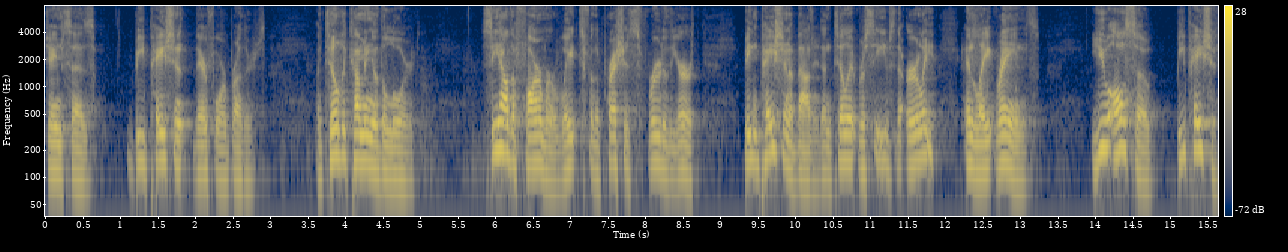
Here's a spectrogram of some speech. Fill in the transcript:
James says, Be patient, therefore, brothers, until the coming of the Lord. See how the farmer waits for the precious fruit of the earth, being patient about it until it receives the early and late rains. You also be patient.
